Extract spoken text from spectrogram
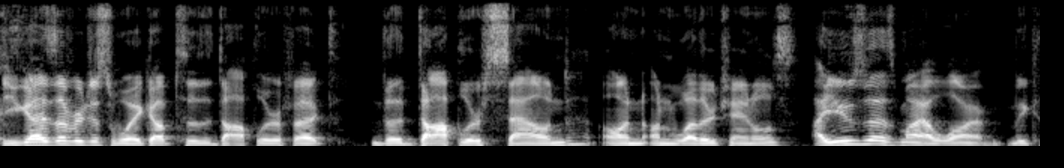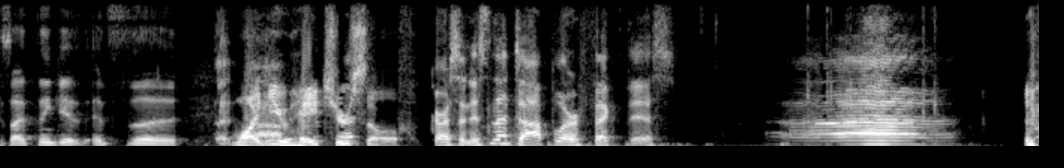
Do you guys ever just wake up to the Doppler effect? The Doppler sound on on weather channels. I use it as my alarm because I think it, it's the. Why do you hate yourself? Carson, isn't that Doppler effect this? Ah. yes,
